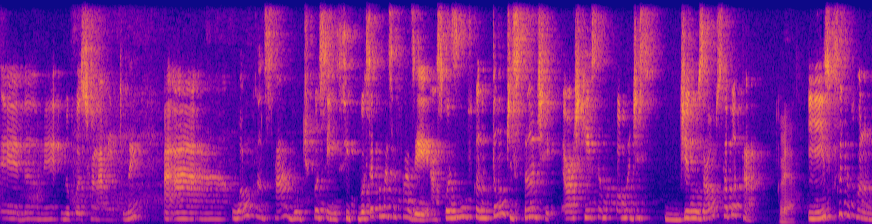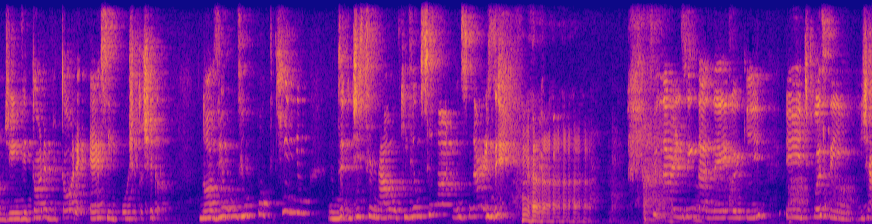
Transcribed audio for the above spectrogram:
é, dando meu posicionamento, né? A, a, o alcançável, tipo assim, se você começa a fazer, as coisas vão ficando tão distantes, eu acho que isso é uma forma de, de nos auto-sabotar. É. E isso que você está falando de vitória, vitória, é assim, poxa, eu tô chegando. Nós viu, vi um pouquinho de, de, sinal aqui, vi um sinal, um sinarzinho. sinarzinho da Neiva aqui. E, tipo assim, já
